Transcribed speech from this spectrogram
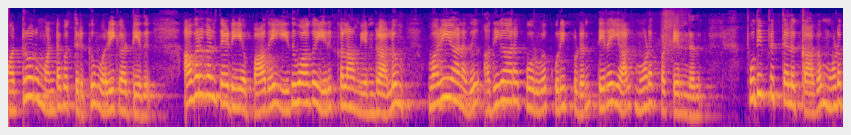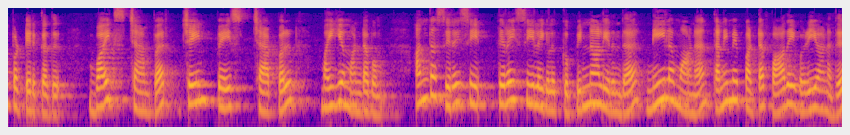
மற்றொரு மண்டபத்திற்கு வழிகாட்டியது. அவர்கள் தேடிய பாதை இதுவாக இருக்கலாம் என்றாலும் வழியானது அதிகாரப்பூர்வ குறிப்புடன் திரையால் மூடப்பட்டிருந்தது. புதுப்பித்தலுக்காக மூடப்பட்டிருக்கிறது. Pyx Chamber Saint Faith's Chapel மைய மண்டபம். அந்த சிறைசீ திரைசீலைகளுக்கு பின்னால் இருந்த நீளமான தனிமைப்பட்ட பாதை வழியானது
